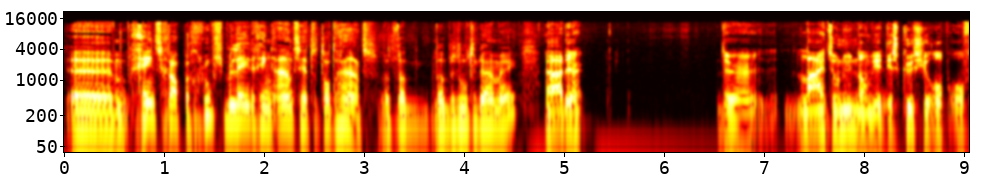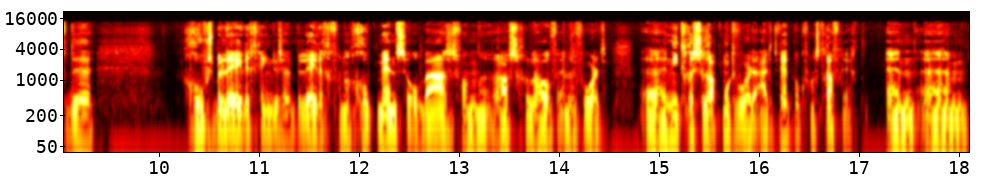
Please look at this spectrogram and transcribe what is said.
Uh, geen schrappen groepsbelediging aanzetten tot haat. Wat, wat, wat bedoelt u daarmee? Ja, er, er laait zo nu en dan weer discussie op of de groepsbelediging... dus het beledigen van een groep mensen op basis van ras, geloof enzovoort... Uh, niet geschrapt moet worden uit het wetboek van strafrecht. En um,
